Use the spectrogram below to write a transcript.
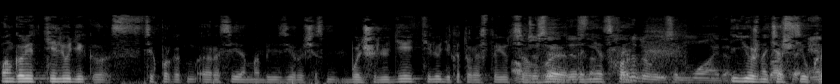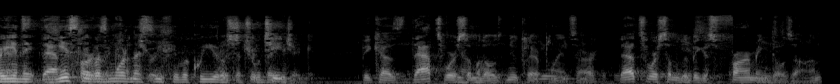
Он говорит, те люди, к- с тех пор, как Россия мобилизирует сейчас больше людей, те люди, которые остаются I'll just в say this, that Донецкой part of the reason why the и южной Russia части Украины, annexed that есть ли part of the возможность country их эвакуировать was оттуда? strategic because that's where some of those nuclear plants are. That's where some of the biggest farming goes on.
